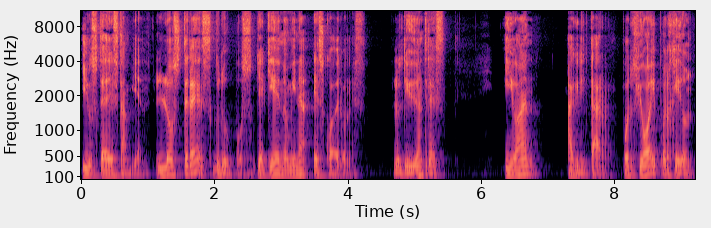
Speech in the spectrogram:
y ustedes también. Los tres grupos, que aquí denomina escuadrones, los divido en tres, y van a gritar por Jehová y por Gedón.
